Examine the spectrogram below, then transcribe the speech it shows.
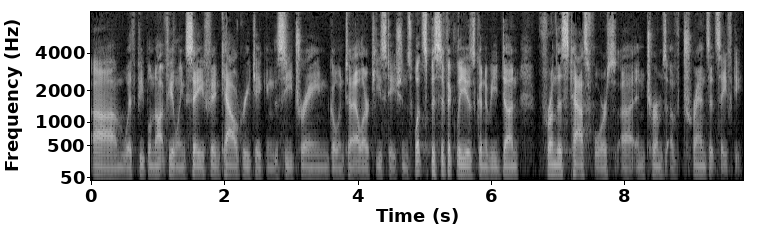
Um, with people not feeling safe in Calgary, taking the C train, going to LRT stations. What specifically is going to be done from this task force uh, in terms of transit safety?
